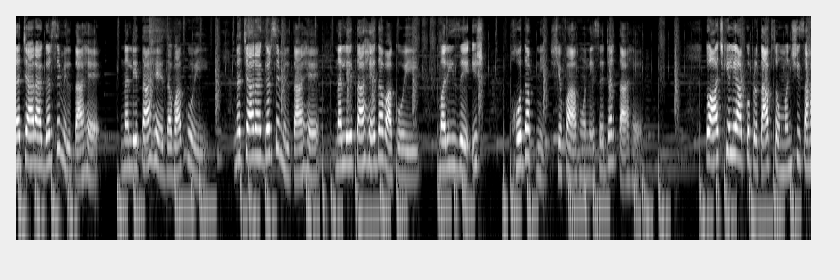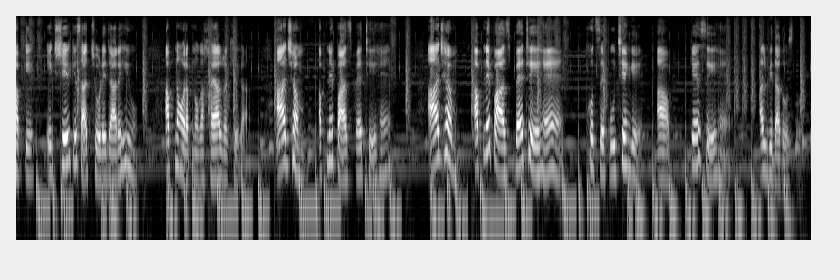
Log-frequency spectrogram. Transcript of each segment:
न चारा घर से मिलता है न लेता है दवा कोई, न चारा घर से मिलता है, न लेता है दवा कोई। मरीज़ इश्क खुद अपनी शिफा होने से डरता है। तो आज के लिए आपको प्रताप सोमवंशी साहब के एक शेर के साथ छोड़े जा रही हूँ। अपना और अपनों का ख्याल रखिएगा। आज हम अपने पास बैठे हैं। आज हम अपने पास बैठे हैं। खुद से पूछेंगे, आप कैसे हैं? अलविदा दोस्तों।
